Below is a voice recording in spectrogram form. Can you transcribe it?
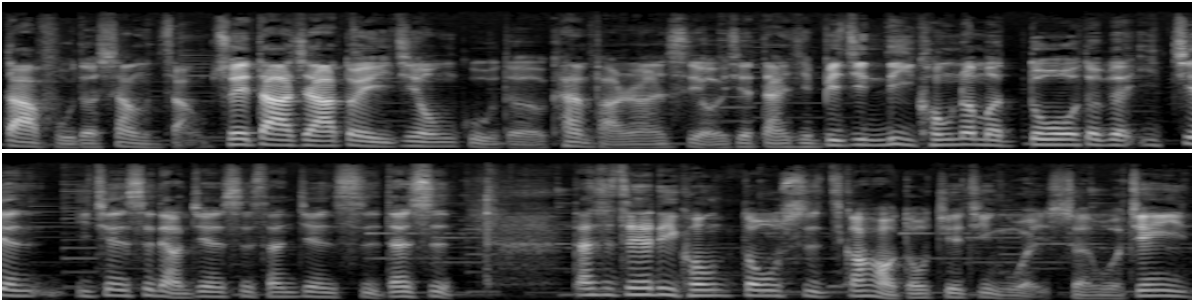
大幅的上涨，所以大家对于金融股的看法仍然是有一些担心，毕竟利空那么多，对不对？一件一件事、两件事、三件事，但是但是这些利空都是刚好都接近尾声，我建议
